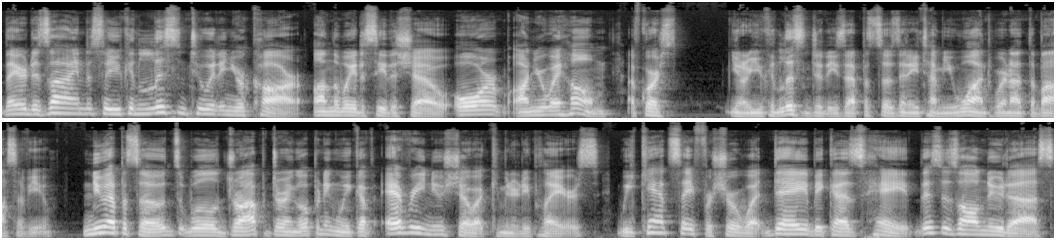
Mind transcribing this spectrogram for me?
They are designed so you can listen to it in your car on the way to see the show or on your way home. Of course, you know, you can listen to these episodes anytime you want. We're not the boss of you. New episodes will drop during opening week of every new show at Community Players. We can't say for sure what day because, hey, this is all new to us,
